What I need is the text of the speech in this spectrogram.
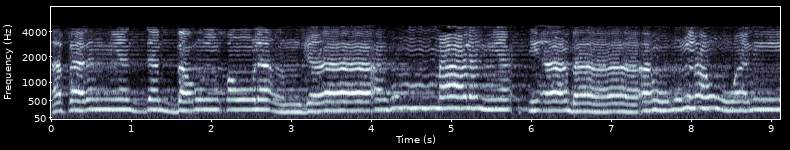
أفلم يدبروا القول أم جاءهم ما لم يأت آباءهم الأولين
